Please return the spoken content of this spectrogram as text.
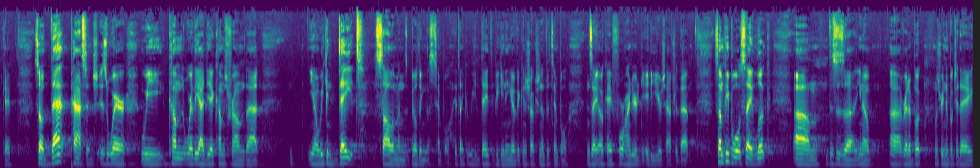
Okay, so that passage is where we come, where the idea comes from that you know we can date Solomon's building this temple. It's like we can date the beginning of the construction of the temple and say, okay, 480 years after that. Some people will say, look, um, this is a you know uh, read a book, was reading a book today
